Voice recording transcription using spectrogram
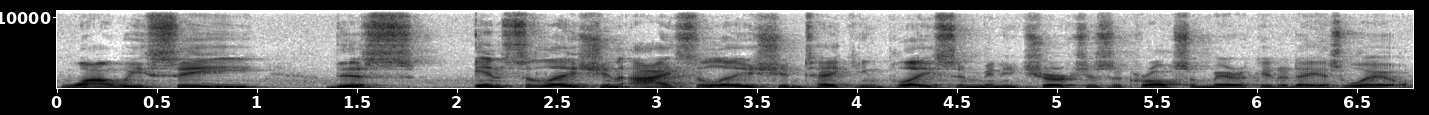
why we see this insulation, isolation taking place in many churches across America today as well.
